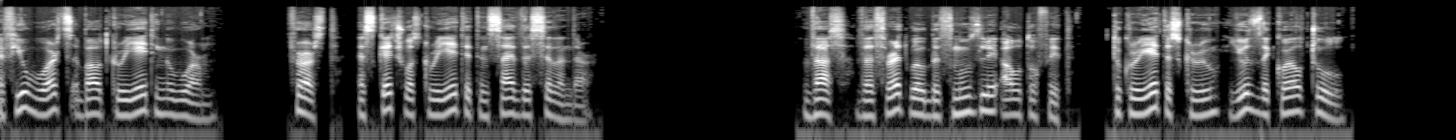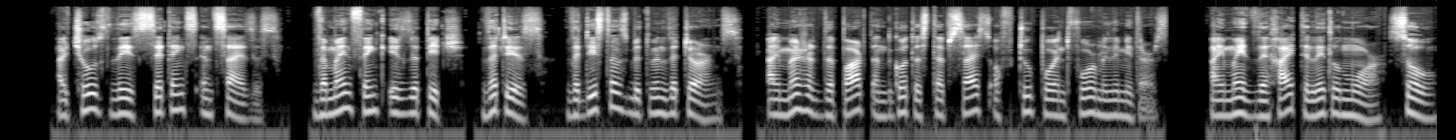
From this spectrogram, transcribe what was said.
A few words about creating a worm. First, a sketch was created inside the cylinder. Thus, the thread will be smoothly out of it. To create a screw, use the coil tool. I chose these settings and sizes. The main thing is the pitch, that is, the distance between the turns. I measured the part and got a step size of 2.4 mm. I made the height a little more, so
